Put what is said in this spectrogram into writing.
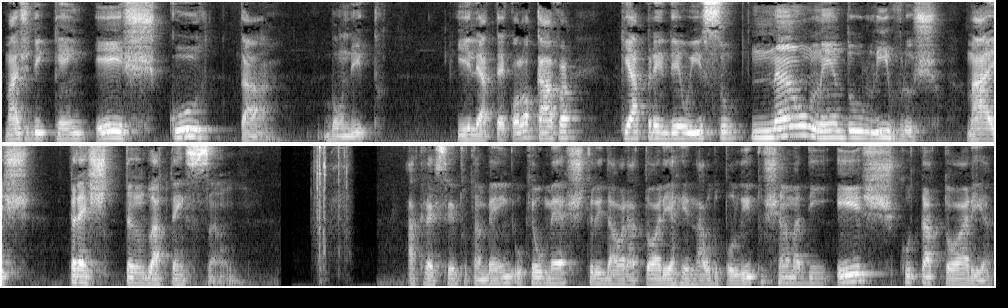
mas de quem escuta bonito. E ele até colocava que aprendeu isso não lendo livros, mas prestando atenção. Acrescento também o que o mestre da oratória Reinaldo Polito chama de escutatória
